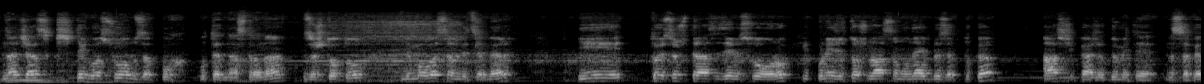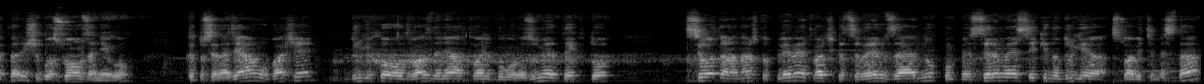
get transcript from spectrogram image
Значи аз ще гласувам за Пух от една страна, защото не мога съм лицемер и той също трябва да се вземе своя урок и понеже точно аз съм му най-близък тук, аз ще кажа думите на съвета и ще гласувам за него. Като се надявам обаче други хора от вас да нямат това неблагоразумие, тъй като Силата на нашето племе е това, че като съберем заедно, компенсираме всеки на другия слабите места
